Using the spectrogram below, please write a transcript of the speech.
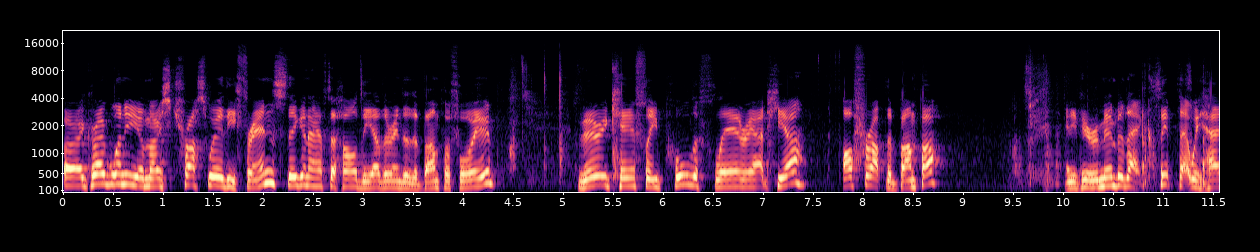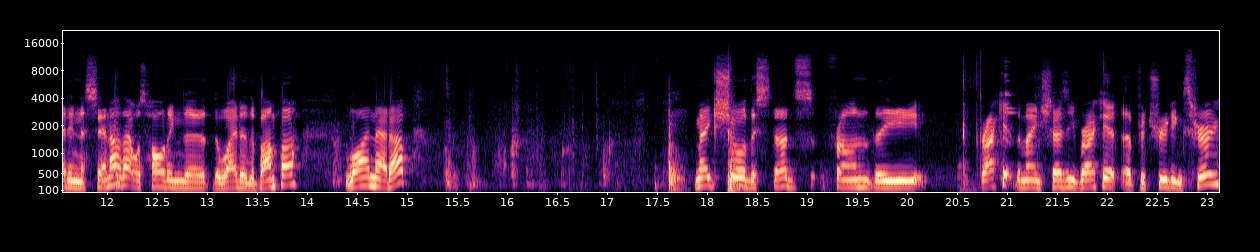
All right, grab one of your most trustworthy friends. They're gonna have to hold the other end of the bumper for you. Very carefully pull the flare out here, offer up the bumper. And if you remember that clip that we had in the center, that was holding the, the weight of the bumper, line that up, Make sure the studs from the bracket, the main chassis bracket, are protruding through.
